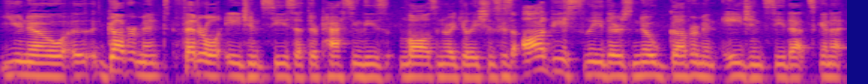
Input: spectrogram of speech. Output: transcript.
you know uh, government, federal agencies that they're passing these laws and regulations because obviously there's no government agency that's gonna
